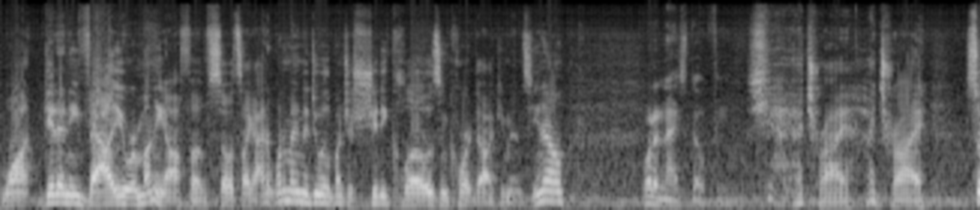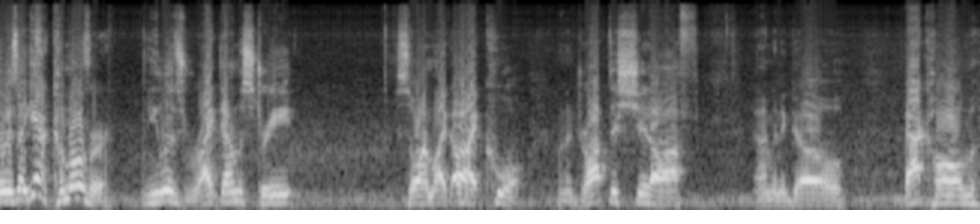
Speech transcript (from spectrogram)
want get any value or money off of. So it's like, I don't, what am I going to do with a bunch of shitty clothes and court documents? You know? What a nice dope fiend. Yeah, I try. I try. So he's like, yeah, come over. And he lives right down the street. So I'm like, all right, cool. I'm going to drop this shit off and I'm going to go back home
